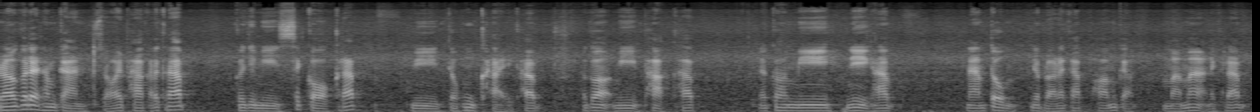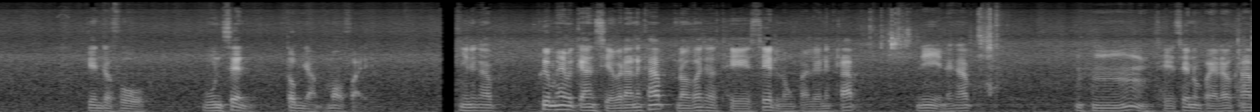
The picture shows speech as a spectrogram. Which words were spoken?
เราก็ได้ทำการซอยผักแล้วครับ ก็จะมีไส้กรอกครับ มีเต้าหู้ไข่ครับ แล้วก็มีผักครับ แล้วก็มีนี่ครับ น้ำต้มเรียบร้อยนะครับ พร้อมกับมาม่านะครับเย็นตาโฟวุ้นเส้น ต้มยำหม้อไฟนี่นะครับ เพื่อไม่ให้เป็นการเสียเวลานะครับ เราก็จะเทเส้นลงไปเลยนะครับ นี่นะครับเทเส้นลงไปแล้วครับ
